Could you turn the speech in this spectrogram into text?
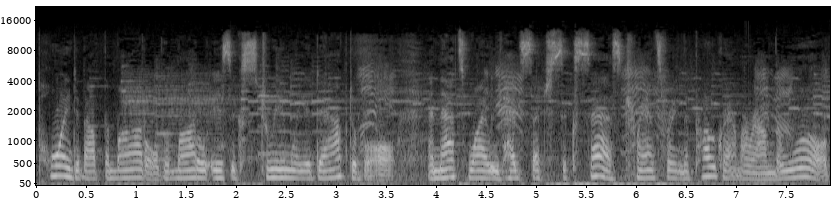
point about the model. The model is extremely adaptable, and that's why we've had such success transferring the program around the world.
